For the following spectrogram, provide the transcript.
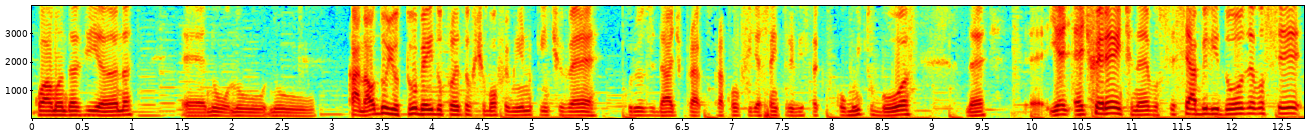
com a Amanda Viana é, no, no, no, canal do YouTube aí do Planeta Futebol Feminino. Quem tiver curiosidade para conferir essa entrevista que ficou muito boa, né? É, e é, é, diferente, né? Você ser habilidoso é você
